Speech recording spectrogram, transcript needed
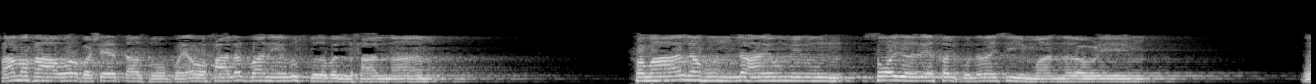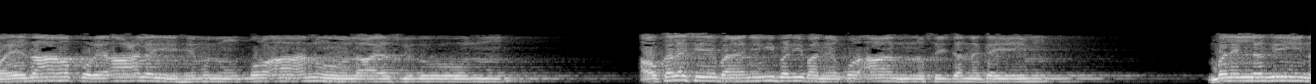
خامخا اور بشیتا سو پیو حالت بانی رسک دبل حالنا فما لهم لا يؤمنون سوجد خلق نشی مان روڑیم وإذا قرئ عليهم القرآن لا يسجدون او کل کلشی بانی بلی بن قرآن نسجدن گئیم بل الذین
